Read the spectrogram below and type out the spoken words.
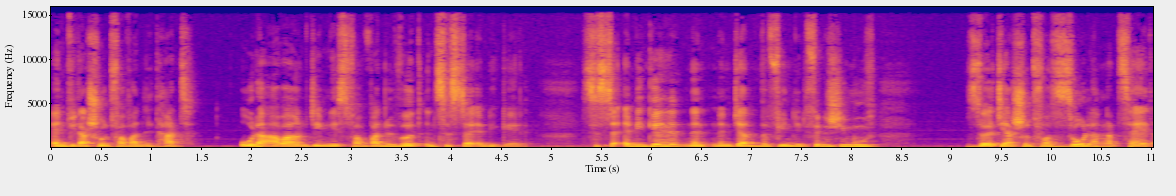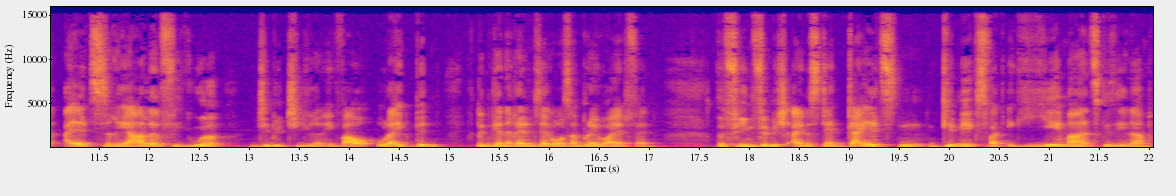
entweder schon verwandelt hat oder aber demnächst verwandelt wird in Sister Abigail. Sister Abigail nennt, nennt ja The Fiend den Finishing Move, sollte ja schon vor so langer Zeit als reale Figur debütieren. Ich war oder ich bin, ich bin generell ein sehr großer Bray Wyatt Fan. The Fiend für mich eines der geilsten Gimmicks, was ich jemals gesehen habe.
